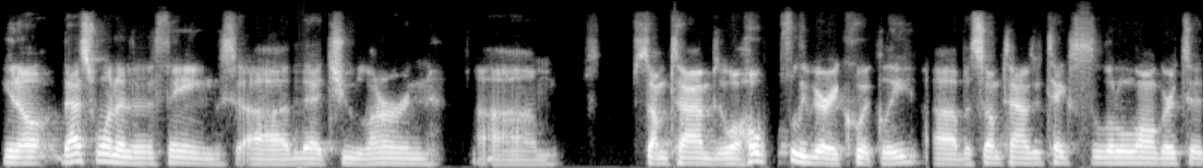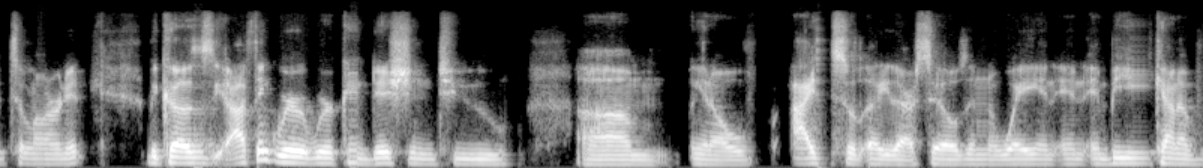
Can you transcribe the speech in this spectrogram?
you know that's one of the things uh, that you learn um, sometimes well hopefully very quickly uh, but sometimes it takes a little longer to to learn it because i think we're we're conditioned to um, you know isolate ourselves in a way and, and, and be kind of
